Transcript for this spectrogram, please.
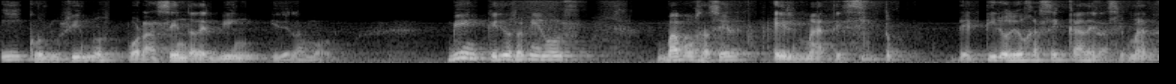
y conducirnos por la senda del bien y del amor. Bien, queridos amigos, vamos a hacer el matecito de tiro de hoja seca de la semana.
